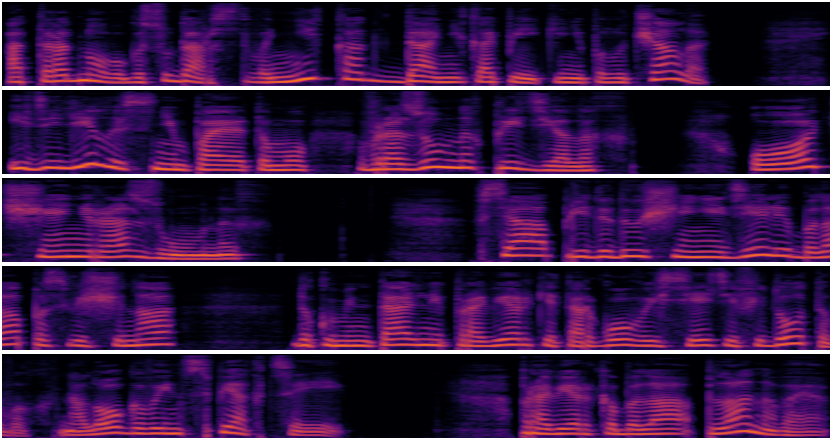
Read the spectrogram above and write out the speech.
от родного государства никогда ни копейки не получала и делилась с ним поэтому в разумных пределах. Очень разумных. Вся предыдущая неделя была посвящена документальной проверке торговой сети Федотовых налоговой инспекцией. Проверка была плановая.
